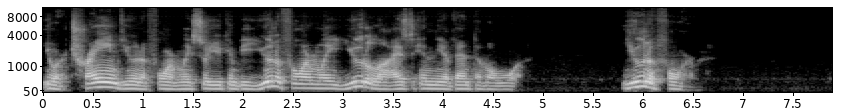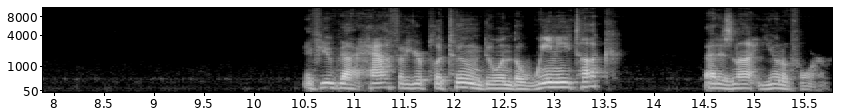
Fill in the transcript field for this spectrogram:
You are trained uniformly so you can be uniformly utilized in the event of a war. Uniform. If you've got half of your platoon doing the weenie tuck, that is not uniform.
